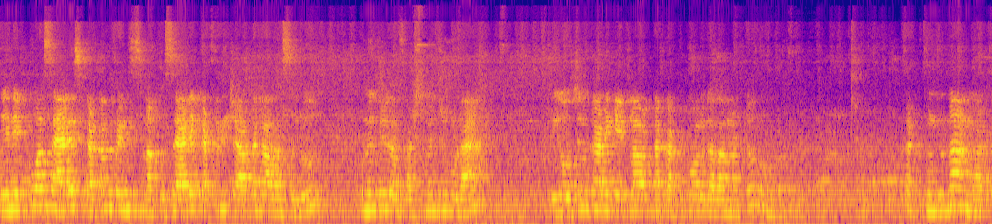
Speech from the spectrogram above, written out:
నేను ఎక్కువ శారీస్ కట్టను ఫ్రెండ్స్. నాకు శారీ కట్టని చేత కాదు అసలు. ఇప్పుడు నుంచి కదా ఫస్ట్ నుంచి కూడా. ఇక వచ్చిన కాడికి ఎట్లా ఉంటా కట్టుకోవాలి కదా అన్నట్టు కట్టుకుంటున్నా అనమాట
